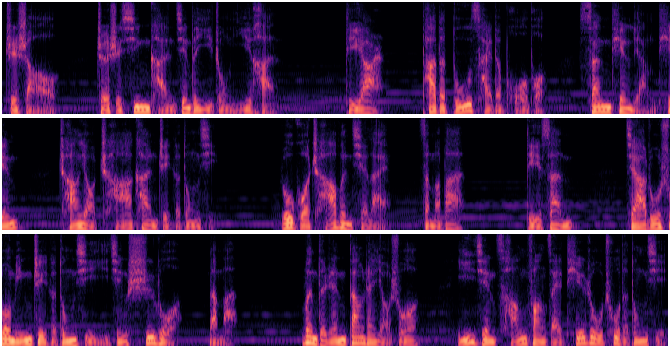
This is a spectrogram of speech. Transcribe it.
至少这是心坎间的一种遗憾。第二，他的独裁的婆婆三天两天常要查看这个东西，如果查问起来怎么办？第三，假如说明这个东西已经失落，那么问的人当然要说，一件藏放在贴肉处的东西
